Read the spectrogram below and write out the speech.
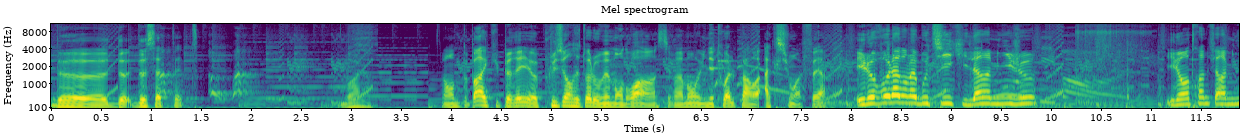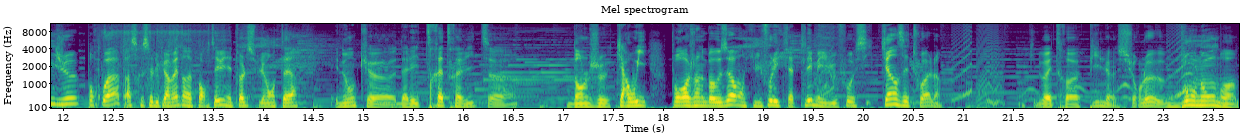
de sa tête. Voilà on ne peut pas récupérer euh, plusieurs étoiles au même endroit, hein. c'est vraiment une étoile par action à faire. Et le voilà dans la boutique, il a un mini-jeu. Il est en train de faire un mini-jeu. Pourquoi? Parce que ça lui permet de rapporter une étoile supplémentaire. Et donc euh, d'aller très très vite euh, dans le jeu. Car oui, pour rejoindre Bowser, donc il lui faut clés, mais il lui faut aussi 15 étoiles. Il doit être pile sur le bon nombre.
